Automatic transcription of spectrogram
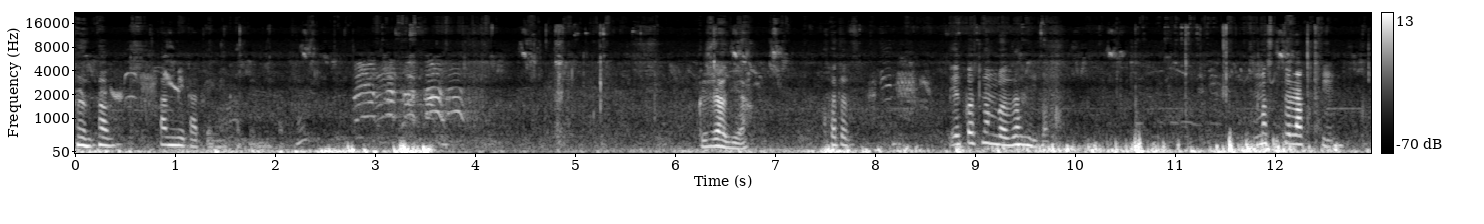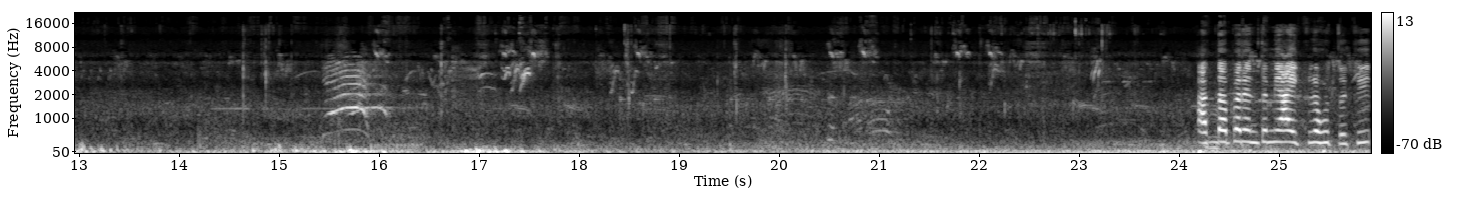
मी खाते मी खाते. कशी झाली हा? खरंच. एकच नंबर झाली बघा. मस्त लागते. आतापर्यंत मी ऐकलं होतं की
